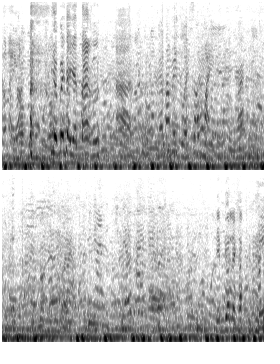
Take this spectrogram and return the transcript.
เยอะมากยังไม่ได้จะตั้งอ่าแล้วถ้าไม่สวยซ่อมใหม่ถูกไหมเต็มยศเลยครับ พี่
